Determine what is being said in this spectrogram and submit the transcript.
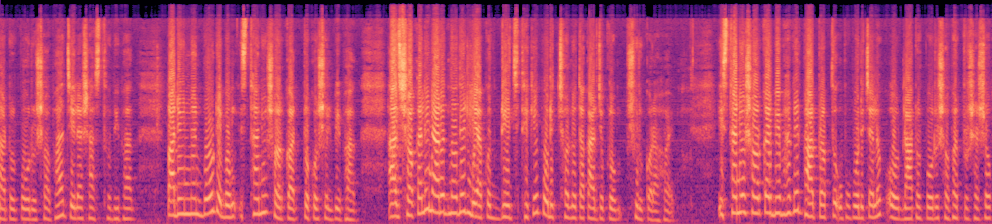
নাটোর পৌরসভা, জেলা স্বাস্থ্য বিভাগ, পানি উন্নয়ন বোর্ড এবং স্থানীয় সরকার প্রকৌশল বিভাগ। আজ সকালে নারদ নদের লিয়াকত ব্রিজ থেকে পরিচ্ছন্নতা কার্যক্রম শুরু করা হয়। স্থানীয় সরকার বিভাগের ভারপ্রাপ্ত উপপরিচালক ও নাটোর পৌরসভার প্রশাসক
